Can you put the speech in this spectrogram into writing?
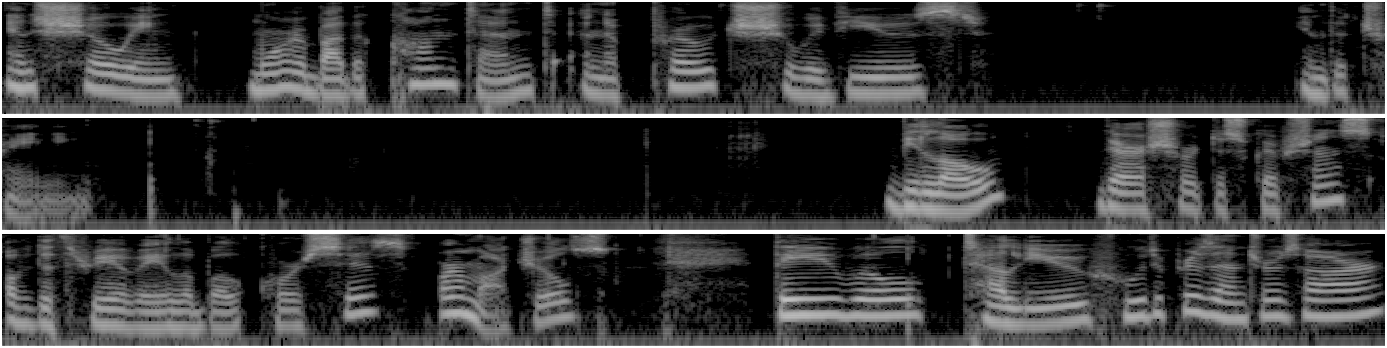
and showing more about the content and approach we've used in the training. Below there are short descriptions of the three available courses or modules. They will tell you who the presenters are,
